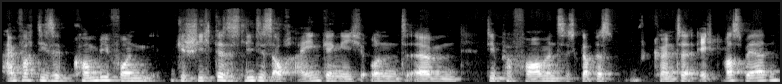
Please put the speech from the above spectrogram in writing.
einfach diese Kombi von Geschichte, das Lied ist auch eingängig und ähm, die Performance, ich glaube, das könnte echt was werden.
